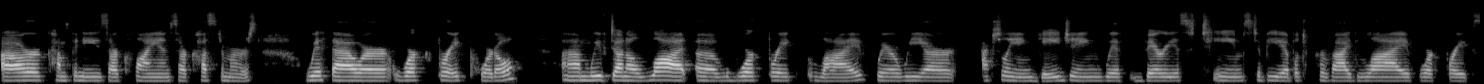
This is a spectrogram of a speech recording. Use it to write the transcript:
our companies, our clients, our customers with our work break portal. Um, we've done a lot of work break live where we are actually engaging with various teams to be able to provide live work breaks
